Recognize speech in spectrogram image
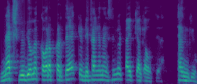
नेक्स्ट वीडियो में कवर अप करते हैं कि डिफेंस मैकेनिज्म के टाइप क्या क्या होते हैं। थैंक यू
